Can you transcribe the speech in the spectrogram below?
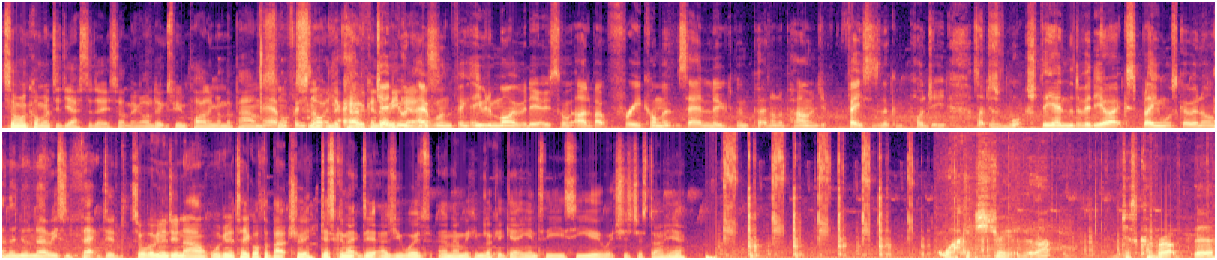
Someone commented yesterday something. Oh, Luke's been piling on the pounds, yeah, snort, snorting the coke in the genuine, weekends. Everyone thinks, even in my videos, I had about three comments saying Luke's been putting on a pound, your face is looking podgy. It's like just watch the end of the video, I explain what's going on. and then you'll know he's infected. So what we're going to do now, we're going to take off the battery, disconnect it as you would, and then we can look at getting into the ECU, which is just down here. Whack it straight over that. Just cover up the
